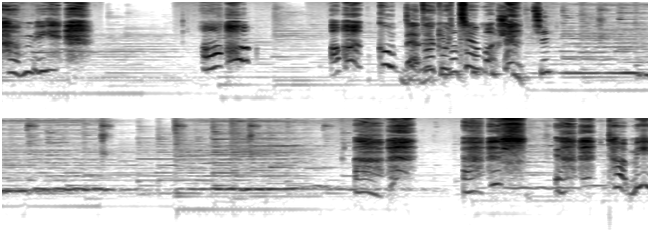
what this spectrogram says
ঠাম্মি! খুব ব্যথা করছে আমার। হচ্ছে। ঠাম্মি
